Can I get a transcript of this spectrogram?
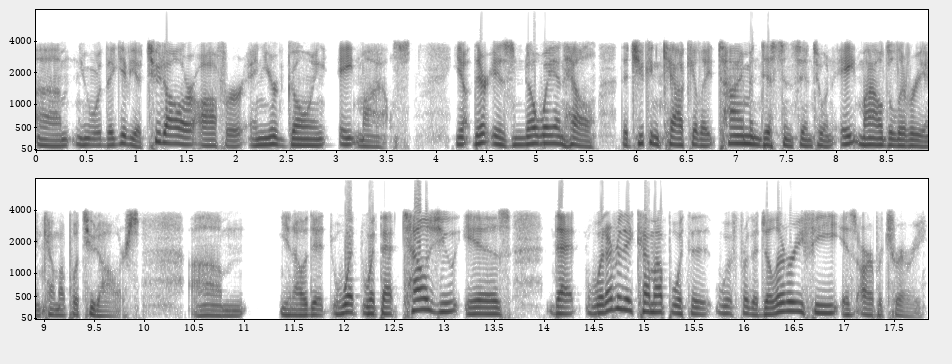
um, you know, they give you a two dollar offer and you're going eight miles. You know, there is no way in hell that you can calculate time and distance into an eight mile delivery and come up with two dollars. Um, you know that what what that tells you is that whatever they come up with, the, with for the delivery fee is arbitrary.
